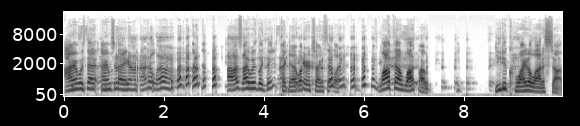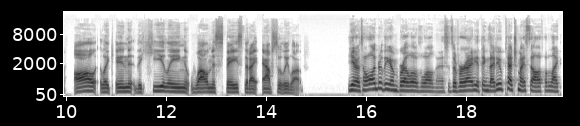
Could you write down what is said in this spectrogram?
I was that I was oh saying hello. awesome. I was like, wait a second, I want to try to say like welcome, welcome. You do quite a lot of stuff, all like in the healing wellness space that I absolutely love. You know, it's all under the umbrella of wellness. It's a variety of things. I do catch myself. I'm like,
